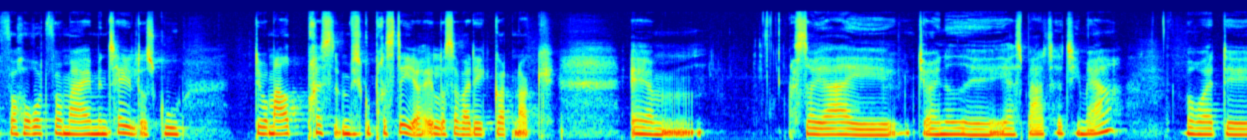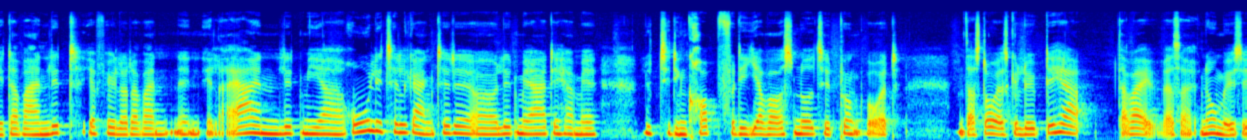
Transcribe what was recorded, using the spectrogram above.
for hårdt for mig mentalt at skulle... Det var meget, vi skulle præstere, ellers så var det ikke godt nok. Øh, så jeg øh, joinede øh, ja, Sparta Team R, hvor at, øh, der var en lidt, jeg føler, der var en, en, eller er en lidt mere rolig tilgang til det, og lidt mere det her med at lytte til din krop, fordi jeg var også nået til et punkt, hvor at, der står, at jeg skal løbe det her, der var altså no mercy,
